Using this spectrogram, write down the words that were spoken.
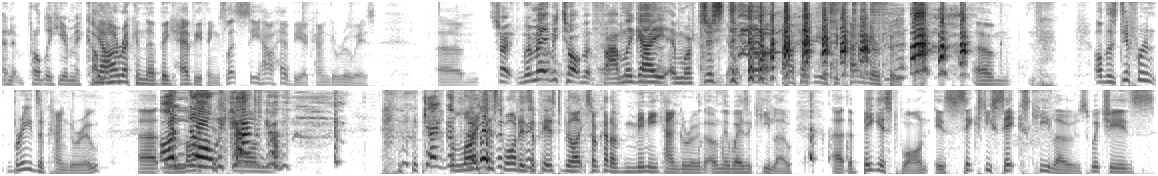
and it would probably hear me coming. Yeah, I reckon they're big, heavy things. Let's see how heavy a kangaroo is. Um, Sorry, we might be talking about Family Guy, and we're just. kangaroo? Shut up, how heavy is a kangaroo? um, oh, there's different breeds of kangaroo. Uh, oh no, we can't one- go. The lightest one is appears to be like some kind of mini kangaroo that only weighs a kilo. Uh, the biggest one is 66 kilos, which is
